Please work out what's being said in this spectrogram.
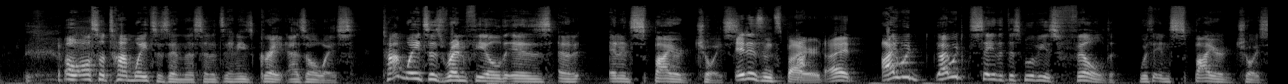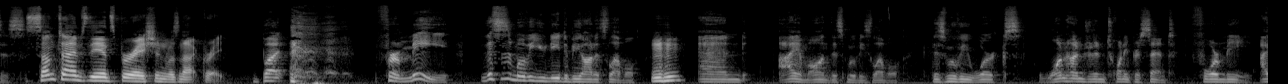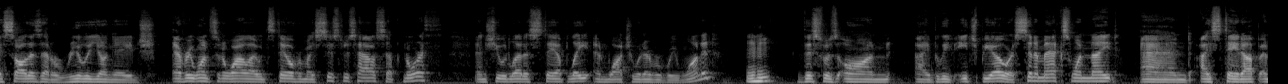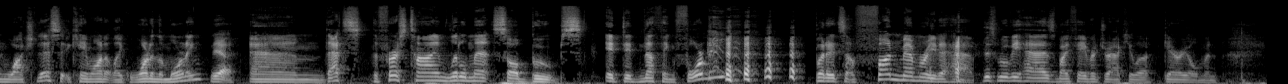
oh, also Tom Waits is in this, and it's and he's great as always. Tom Waits as Renfield is an, an inspired choice. It is inspired. I I would I would say that this movie is filled with inspired choices. sometimes the inspiration was not great. But for me, this is a movie you need to be on its level. Mm-hmm. And I am on this movie's level. This movie works 120% for me. I saw this at a really young age. Every once in a while, I would stay over my sister's house up north, and she would let us stay up late and watch whatever we wanted. Mm-hmm. This was on, I believe, HBO or Cinemax one night, and I stayed up and watched this. It came on at like 1 in the morning. Yeah. And that's the first time little Matt saw boobs. It did nothing for me, but it's a fun memory to have. This movie has my favorite Dracula, Gary Oldman.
